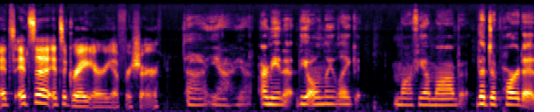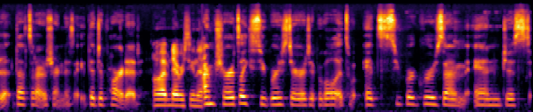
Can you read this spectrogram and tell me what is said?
It's it's a it's a gray area for sure. Uh, yeah, yeah. I mean, the only like mafia mob, The Departed. That's what I was trying to say. The Departed. Oh, I've never seen that. I'm sure it's like super stereotypical. It's it's super gruesome and just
